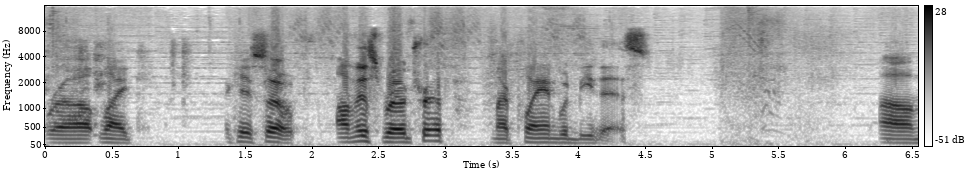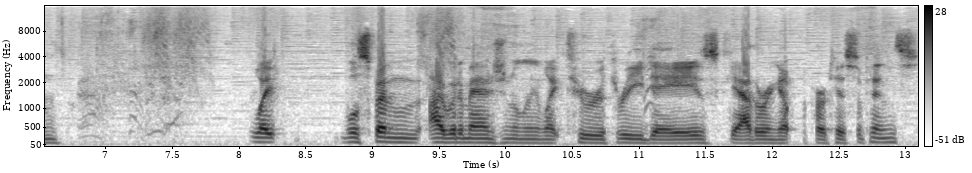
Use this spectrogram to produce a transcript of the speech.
Bro, like, okay, so on this road trip, my plan would be this. Um, like, we'll spend, I would imagine, only like two or three days gathering up the participants.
